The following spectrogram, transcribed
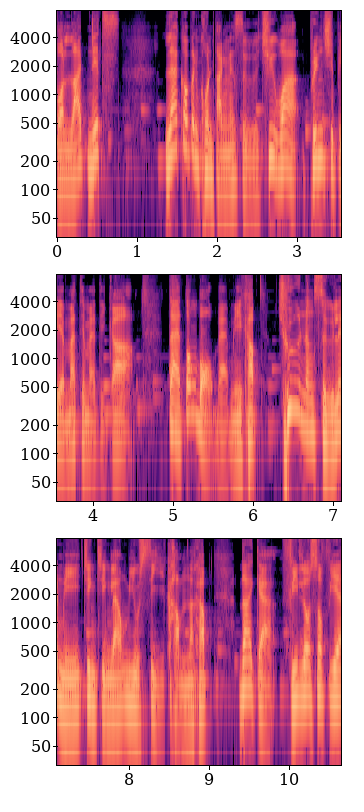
วอนไลบ์นิซและก็เป็นคนแต่งหนังสือชื่อว่า Principia Mathematica แต่ต้องบอกแบบนี้ครับ ชื่อหนังสือเล่มนี้จริง ๆ แล้วมีอยู่ 4คำนะครับ ได้แก่ Philosophia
